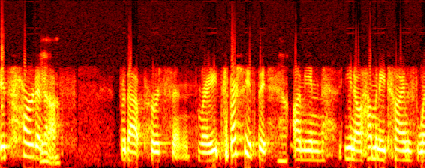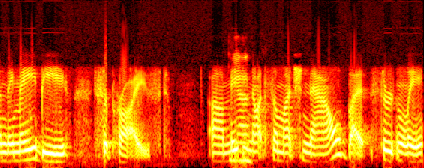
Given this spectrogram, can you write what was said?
it's hard yeah. enough for that person, right? Especially if they, yeah. I mean, you know, how many times when they may be surprised um, maybe yeah. not so much now, but certainly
